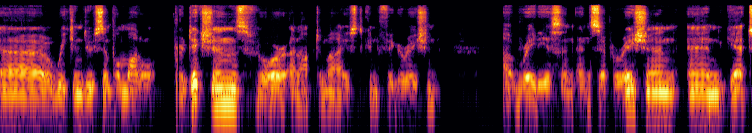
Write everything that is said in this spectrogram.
uh, we can do simple model predictions for an optimized configuration of radius and, and separation and get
